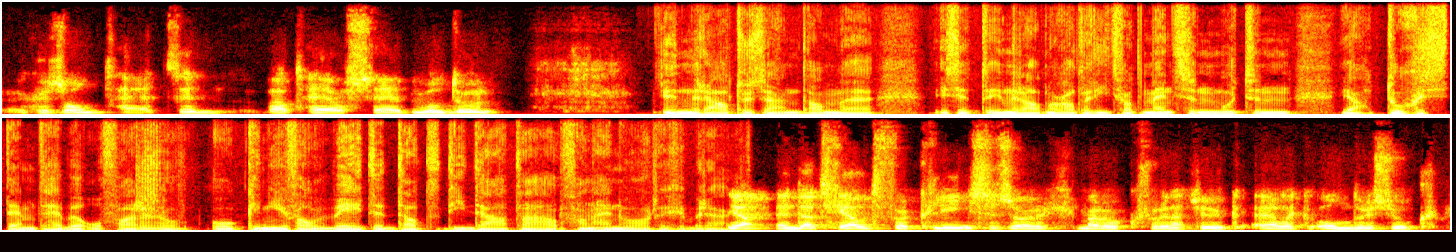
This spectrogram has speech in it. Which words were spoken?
gezondheid en wat hij of zij wil doen. Inderdaad, dus dan, dan uh, is het inderdaad nog altijd iets wat mensen moeten ja, toegestemd hebben of waar ze ook in ieder geval weten dat die data van hen worden gebruikt. Ja, en dat geldt voor klinische zorg, maar ook voor natuurlijk elk onderzoek.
